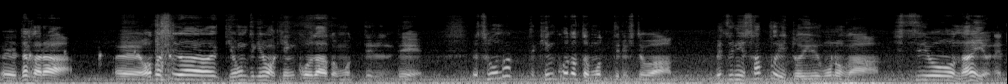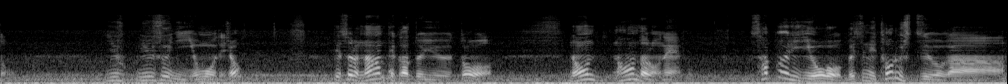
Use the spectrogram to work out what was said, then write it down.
えだから、え私は基本的には健康だと思ってるんで、そうなって健康だと思ってる人は別にサプリというものが必要ないよね、といういうふうに思うでしょ？で、それはなんでかというと、なん、なんだろうね。サプリを別に取る必要が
